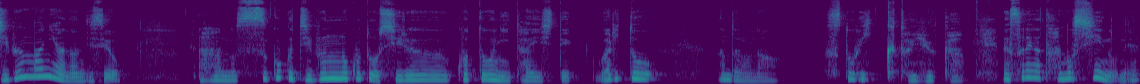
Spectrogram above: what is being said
自分マニアなんですよ。あのすごく自分のことを知ることに対して割となんだろうなストイックというかそれが楽しいのね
